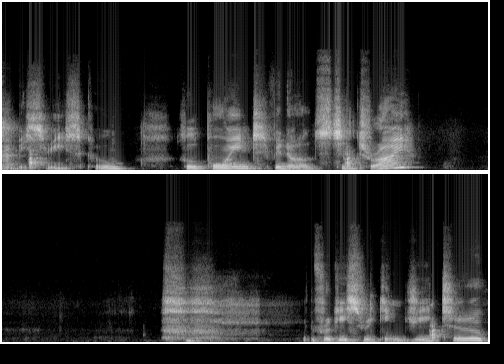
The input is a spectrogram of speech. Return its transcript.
Ah, b3 is cool. Cool point, you know, I'll still try. rook e3 king g2.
